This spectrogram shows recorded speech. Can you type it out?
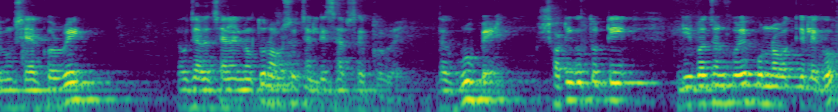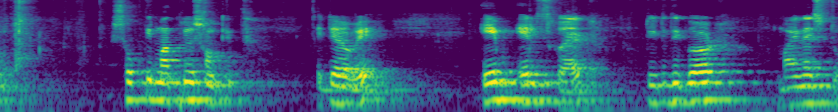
এবং শেয়ার করবে। এবং যারা চ্যানেল নতুন, অবশ্যই চ্যানেলটি সাবস্ক্রাইব করবে। দেখো গ্রুপে সঠিক উত্তরটি নির্বাচন করে পূর্ণবাক্যে লেখো। শক্তির মাত্রীয় সংকেত। এটা হবে M L square T to the power minus two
